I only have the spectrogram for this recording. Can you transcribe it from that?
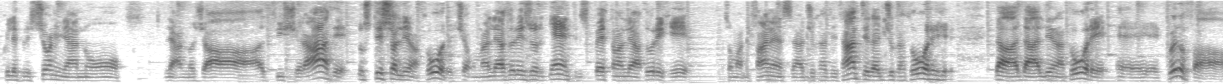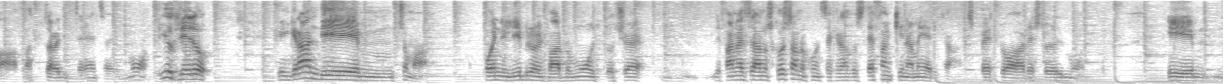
quelle pressioni le hanno, le hanno già sviscerate, lo stesso allenatore, cioè un allenatore esordiente rispetto a un allenatore che insomma di finance ne ha giocate tante da giocatore, da, da allenatore, eh, quello fa, fa, tutta la differenza del mondo. Io credo il grande, mm, insomma, poi nel libro ne parlo molto, cioè le finals dell'anno scorso hanno consacrato Stefan anche in America rispetto al resto del mondo. E mm,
